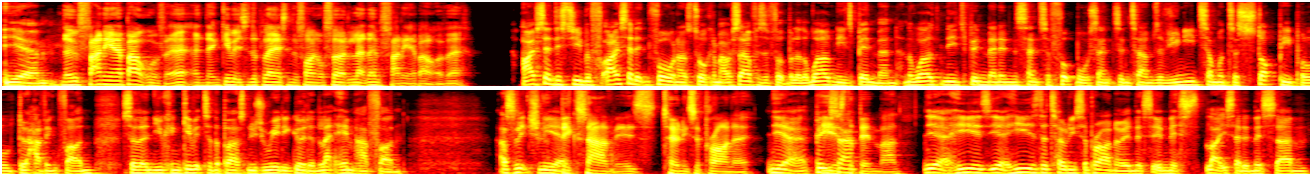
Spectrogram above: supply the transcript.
yeah. no fannying about with it, and then give it to the players in the final third and let them fanny about with it. I've said this to you before. I said it before when I was talking about myself as a footballer. The world needs bin men, and the world needs bin men in the sense of football sense, in terms of you need someone to stop people do having fun, so then you can give it to the person who's really good and let him have fun. That's literally it. Big Sam is Tony Soprano. yeah, big He is the bin man. Yeah, he is. Yeah, he is the Tony Soprano in this. In this, like you said, in this um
